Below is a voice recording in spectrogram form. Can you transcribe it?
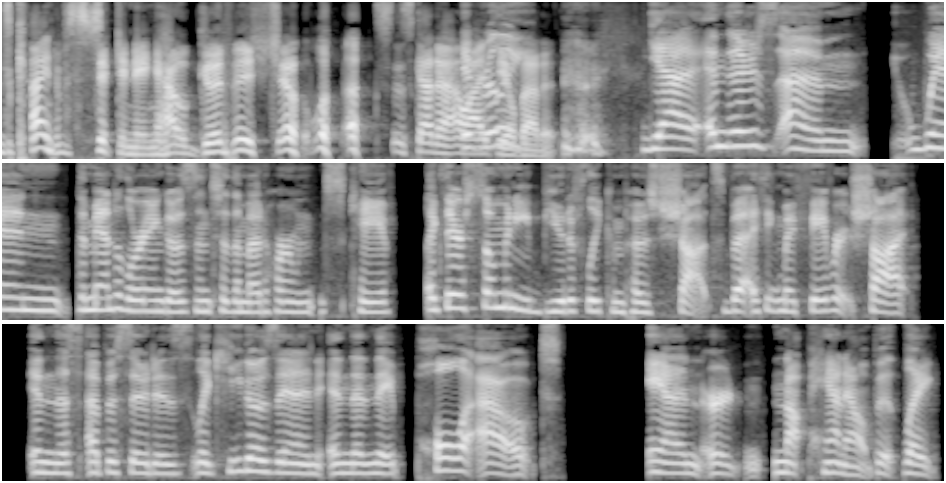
it's kind of sickening how good this show looks. It's kind of how it I really, feel about it. Yeah, and there's um when the Mandalorian goes into the Mudhorn's cave, like there's so many beautifully composed shots, but I think my favorite shot in this episode is like he goes in and then they pull out and or not pan out, but like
